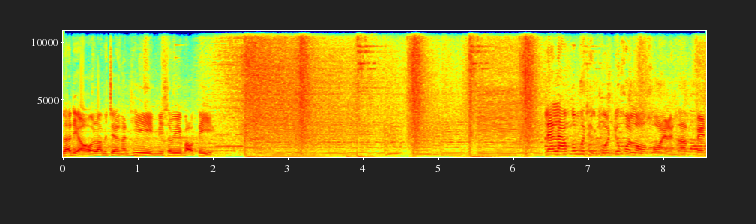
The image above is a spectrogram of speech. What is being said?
แล้วเดี๋ยวเราไปเจอกันที่ Mystery Bounty และแล้วก็มาถึงทัวร์ที่ทุกคนรอคอยนะครับ เป็น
